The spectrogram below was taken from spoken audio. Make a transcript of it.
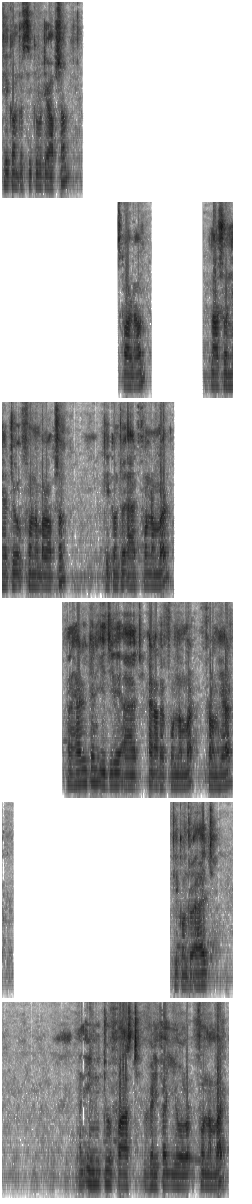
click on to security option. Scroll down. Now shown here to phone number option. Click on to add phone number. And here you can easily add another phone number from here. Click on to add. And you need to first verify your phone number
